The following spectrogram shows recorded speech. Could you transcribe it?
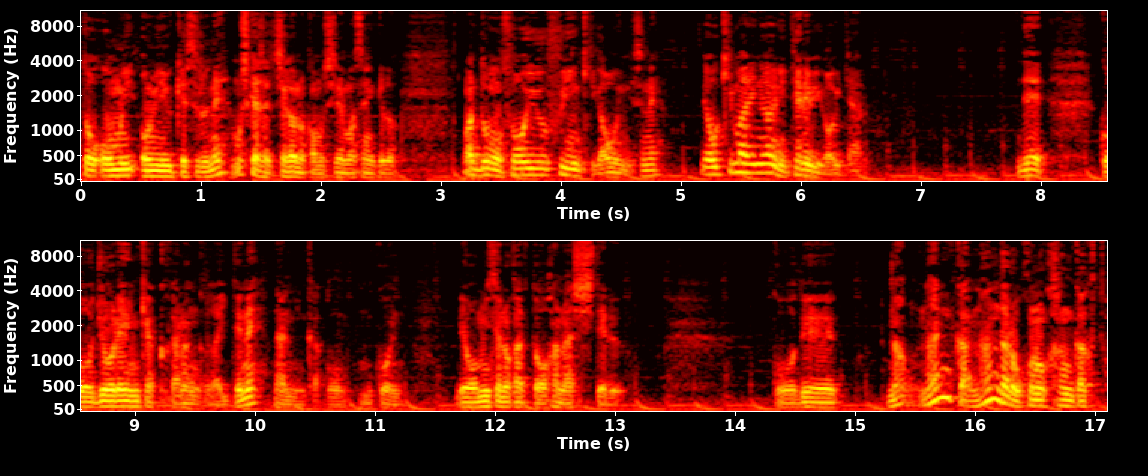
とお見お見受けするねもしかしたら違うのかもしれませんけど、まあ、どうもそういう雰囲気が多いんですね。でお決まりのようにテレビが置いてある。でこう常連客かなんかがいてね何人かこう向こうに。でお店の方とお話ししてる。こうでな何かなんだろうこの感覚と。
